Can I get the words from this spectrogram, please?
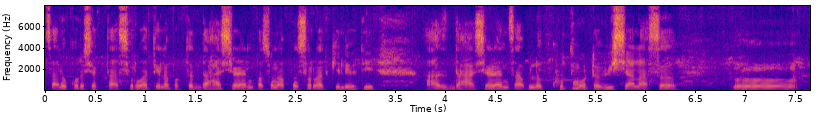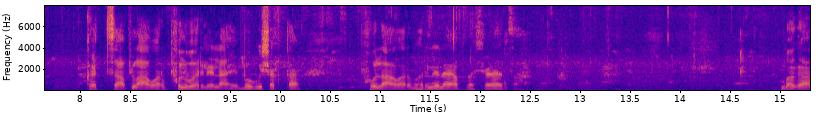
चालू करू शकता. सुरुवातीला फक्त दहा शेळ्यांपासून आपण सुरुवात केली होती. आज दहा शेळ्यांचं आपलं खूप मोठं विशाल असं कच्चा आपला आवार फुल भरलेला आहे. बघू शकता फुल आवार भरलेला आहे आपला शेळ्यांचा. बघा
